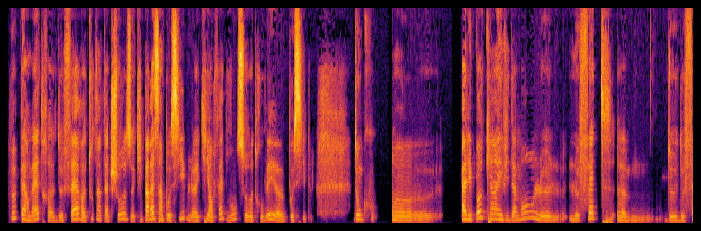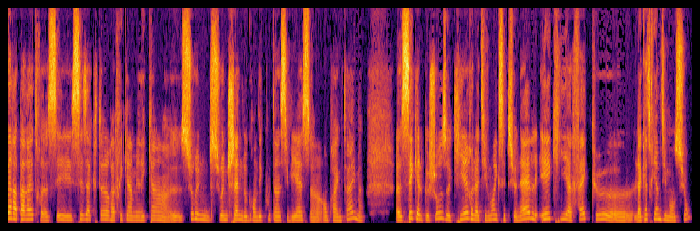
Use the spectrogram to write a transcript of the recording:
peut permettre de faire tout un tas de choses qui paraissent impossibles, qui en fait vont se retrouver possibles. Donc, à l'époque, hein, évidemment, le, fait euh, de, faire apparaître ces, acteurs africains-américains euh, sur, une, chaîne de grande écoute, un hein, CBS euh, en prime time, c'est quelque chose qui est relativement exceptionnel et qui a fait que la quatrième dimension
